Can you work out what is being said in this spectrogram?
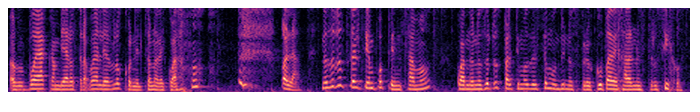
ah, voy a cambiar otra, voy a leerlo con el tono adecuado. Hola, nosotros todo el tiempo pensamos cuando nosotros partimos de este mundo y nos preocupa dejar a nuestros hijos.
